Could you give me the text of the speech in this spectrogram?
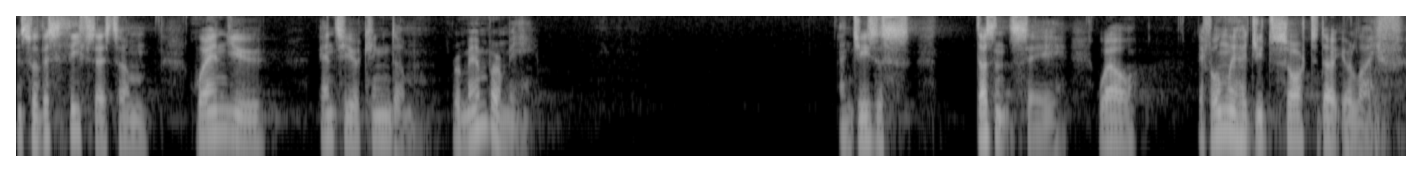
And so this thief says to him, When you enter your kingdom, remember me. And Jesus doesn't say, Well, if only had you sorted out your life,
